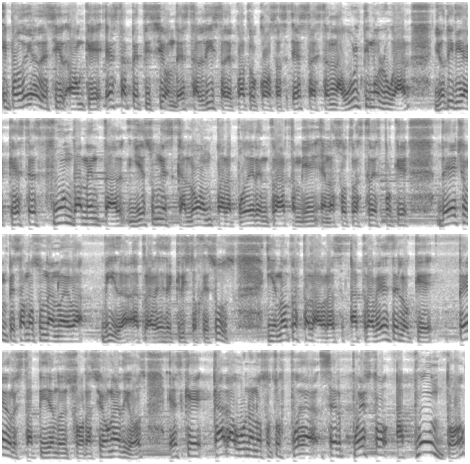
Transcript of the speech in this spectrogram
Y podría decir, aunque esta petición de esta lista de cuatro cosas, esta está en el último lugar, yo diría que este es fundamental y es un escalón para poder entrar también en las otras tres, porque de hecho empezamos una nueva vida a través de Cristo Jesús. Y en otras palabras, a través de lo que Pedro está pidiendo en su oración a Dios es que cada uno de nosotros pueda ser puesto a punto,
